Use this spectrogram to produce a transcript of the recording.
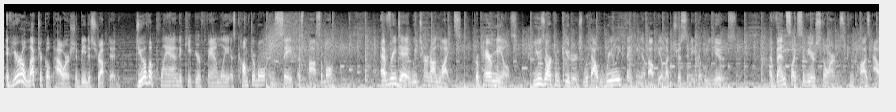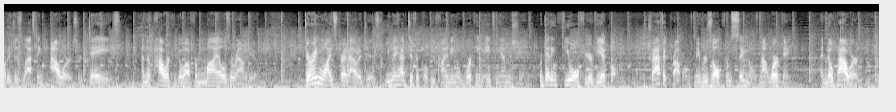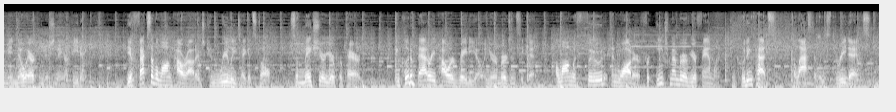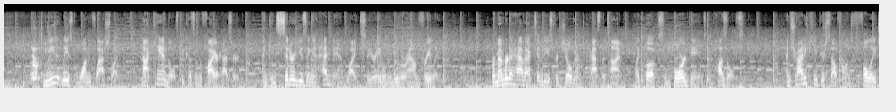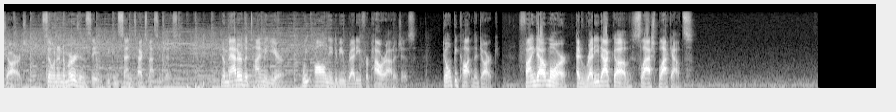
If your electrical power should be disrupted, do you have a plan to keep your family as comfortable and safe as possible? Every day we turn on lights, prepare meals, use our computers without really thinking about the electricity that we use. Events like severe storms can cause outages lasting hours or days, and the power could go out for miles around you. During widespread outages, you may have difficulty finding a working ATM machine or getting fuel for your vehicle. Traffic problems may result from signals not working, and no power can mean no air conditioning or heating. The effects of a long power outage can really take its toll, so make sure you're prepared. Include a battery-powered radio in your emergency kit, along with food and water for each member of your family, including pets, to last at least three days. You need at least one flashlight, not candles because of the fire hazard, and consider using a headband light so you're able to move around freely. Remember to have activities for children to pass the time, like books and board games and puzzles. And try to keep your cell phones fully charged so in an emergency, you can send text messages. No matter the time of year, we all need to be ready for power outages. Don't be caught in the dark. Find out more at ready.gov slash blackouts.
